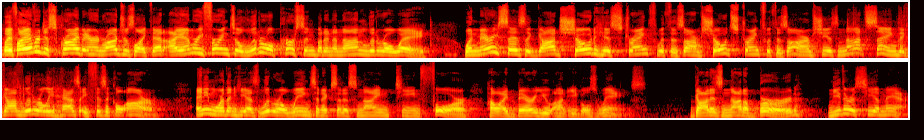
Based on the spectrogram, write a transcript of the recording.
But if I ever describe Aaron Rodgers like that, I am referring to a literal person, but in a non literal way. When Mary says that God showed his strength with his arm, showed strength with his arm, she is not saying that God literally has a physical arm, any more than he has literal wings in Exodus 19:4, how I bear you on eagle's wings. God is not a bird, neither is he a man.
